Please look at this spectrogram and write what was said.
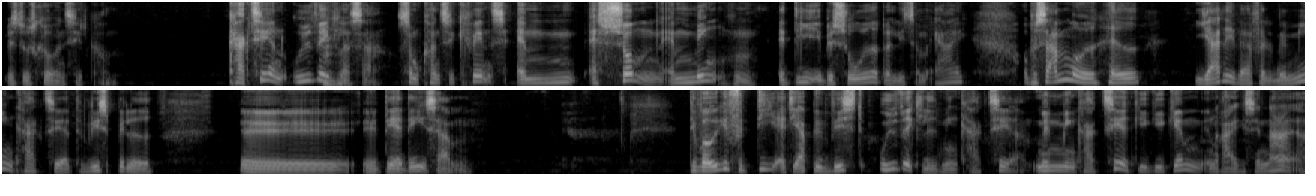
hvis du skriver en sitcom. Karakteren udvikler mm-hmm. sig som konsekvens af, af summen, af mængden af de episoder, der ligesom er. Ikke? Og på samme måde havde jeg det i hvert fald med min karakter, da vi spillede øh, øh, D&D sammen. Det var jo ikke fordi, at jeg bevidst udviklede min karakter, men min karakter gik igennem en række scenarier,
